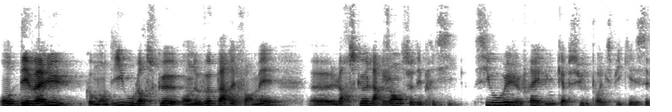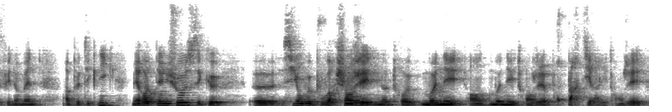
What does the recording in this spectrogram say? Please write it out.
on dévalue, comme on dit, ou lorsque on ne veut pas réformer, euh, lorsque l'argent se déprécie. Si vous voulez, je ferai une capsule pour expliquer ces phénomènes un peu techniques, mais retenez une chose, c'est que euh, si on veut pouvoir changer notre monnaie en monnaie étrangère pour partir à l'étranger,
